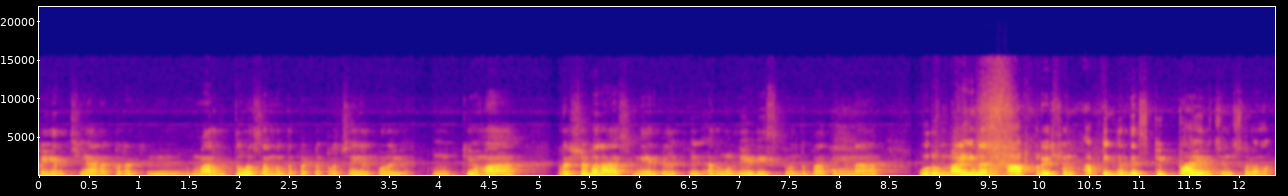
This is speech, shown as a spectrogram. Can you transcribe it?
பயிற்சியான பிறகு மருத்துவ சம்பந்தப்பட்ட பிரச்சனைகள் குறையும். முக்கியமாக ரிஷபராசி நேர்களுக்கு அதுவும் லேடிஸ்க்கு வந்து பார்த்திங்கன்னா ஒரு மைனர் ஆப்ரேஷன் அப்படிங்கிறதே ஸ்கிப் ஆயிடுச்சுன்னு சொல்லலாம்.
